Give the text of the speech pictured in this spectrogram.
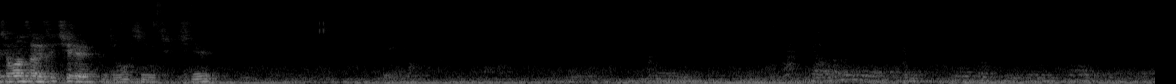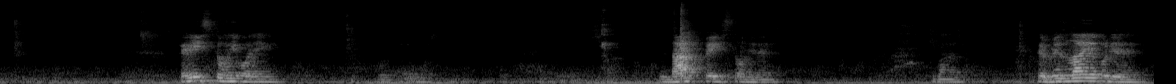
그 정확성의 수치를 그 정확성의 수치를 on 이거니 어, not based on이래. 기반하죠. 근데 reliable이래.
